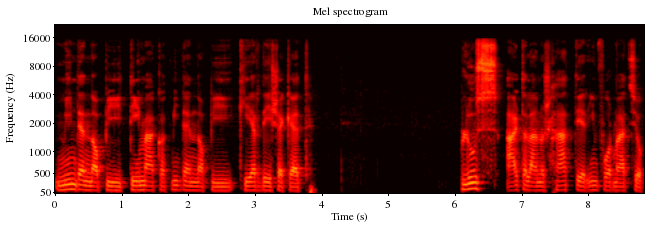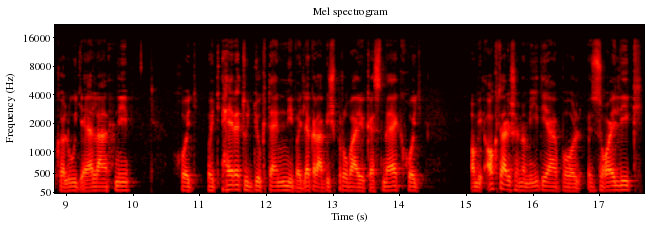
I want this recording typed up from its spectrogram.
mindennapi témákat, mindennapi kérdéseket, plusz általános háttér információkkal úgy ellátni, hogy, hogy helyre tudjuk tenni, vagy legalábbis próbáljuk ezt meg, hogy ami aktuálisan a médiából zajlik,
